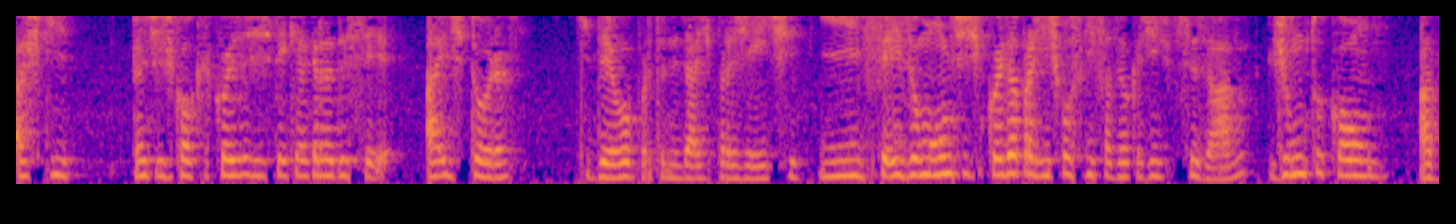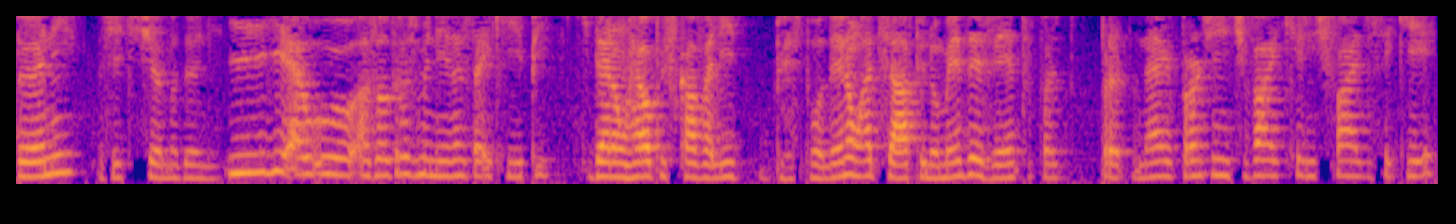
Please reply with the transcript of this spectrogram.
acho que antes de qualquer coisa, a gente tem que agradecer a editora que deu a oportunidade pra gente e fez um monte de coisa pra gente conseguir fazer o que a gente precisava, junto com a Dani, a gente te ama, Dani, e é, o- as outras meninas da equipe que deram help e ficava ali respondendo um WhatsApp no meio do evento pra, pra, né, pra onde a gente vai, o que a gente faz, não sei o que.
